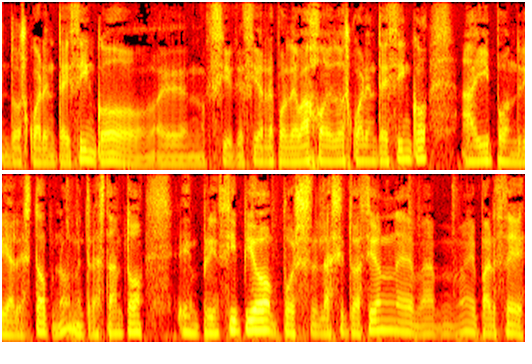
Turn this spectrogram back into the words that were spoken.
2.45, eh, que cierre por debajo de 2.45, ahí pondría el stop, ¿no? Mientras tanto, en principio, pues la situación me parece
